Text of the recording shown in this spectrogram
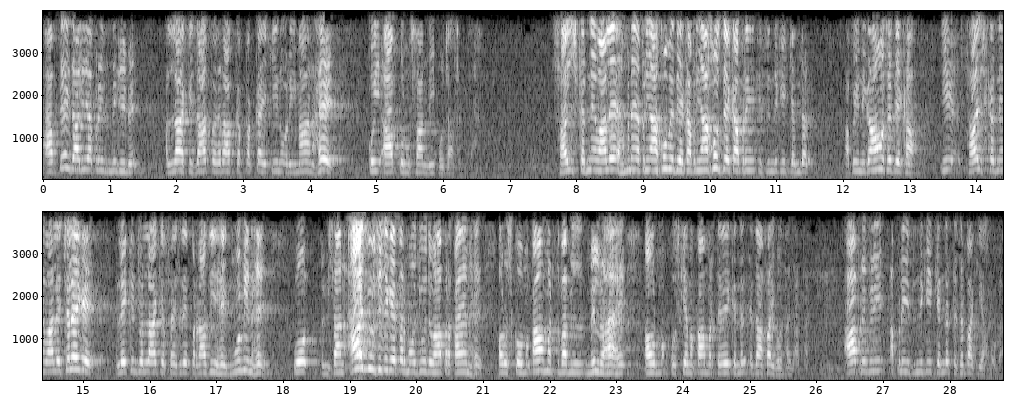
آپ دیکھ ڈالیے اپنی زندگی میں، اللہ کی ذات پر اگر آپ کا پکا یقین اور ایمان ہے، کوئی آپ کو نقصان نہیں پہنچا سکتا۔ سازش کرنے والے ہم نے اپنی آنکھوں میں دیکھا، اپنی آنکھوں سے دیکھا، اپنی زندگی کے اندر، اپنی نگاہوں سے دیکھا کہ سازش کرنے والے چلے گئے۔ لیکن جو اللہ کے فیصلے پر راضی ہے، مومن ہے، وہ انسان آج بھی اسی جگہ پر موجود وہاں پر قائم ہے اور اس کو مقام مرتبہ مل رہا ہے اور اس کے مقام مرتبے کے اندر اضافہ ہی ہوتا جاتا ہے۔ آپ نے بھی اپنی زندگی کے اندر تجربہ کیا ہوگا۔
